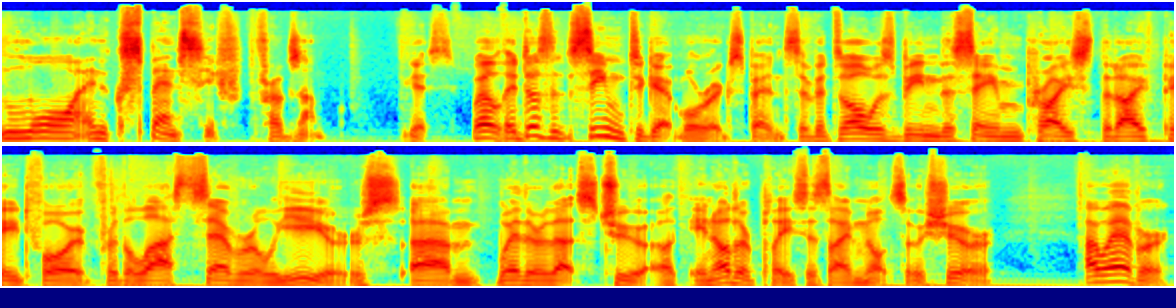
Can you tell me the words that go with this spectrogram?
more expensive for example Yes. Well, it doesn't seem to get more expensive. It's always been the same price that I've paid for it for the last several years. Um, whether that's true uh, in other places, I'm not so sure. However,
